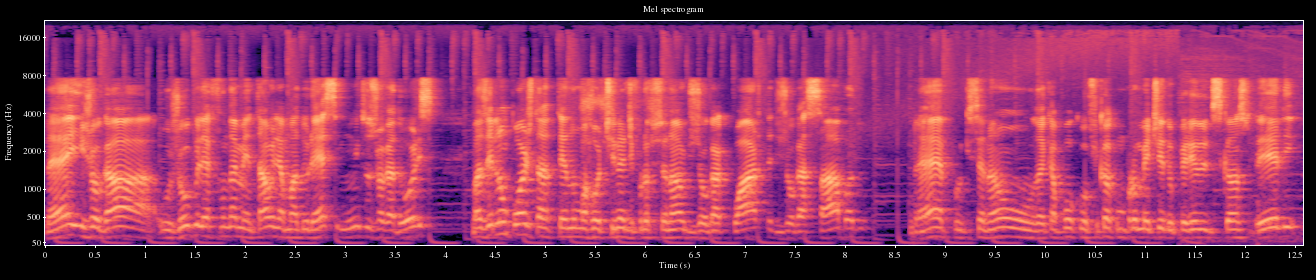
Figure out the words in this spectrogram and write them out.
né, e jogar. O jogo ele é fundamental, ele amadurece muito os jogadores, mas ele não pode estar tendo uma rotina de profissional de jogar quarta, de jogar sábado, né? Porque senão daqui a pouco fica comprometido o período de descanso dele,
